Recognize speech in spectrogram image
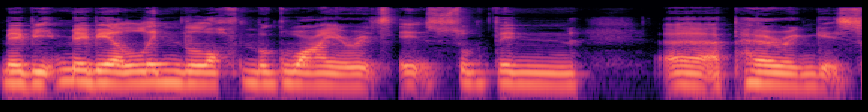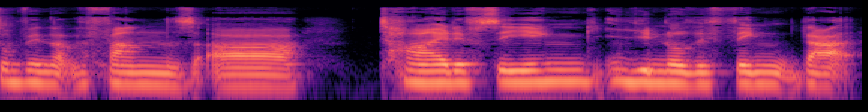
maybe maybe a Lindelof Maguire. It's it's something uh, a purring. It's something that the fans are tired of seeing. You know, they think that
